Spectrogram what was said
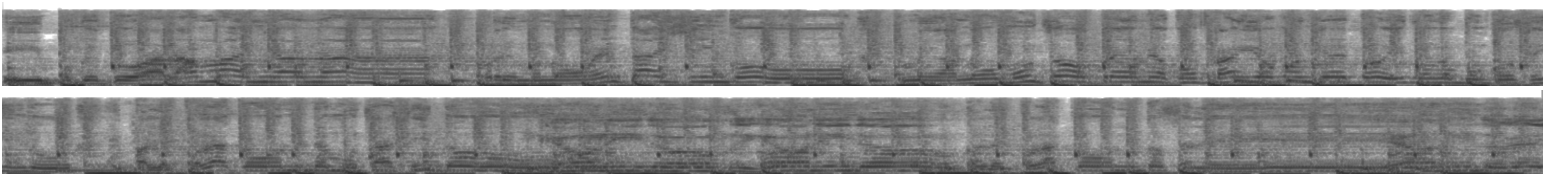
Y porque toda la mañana, ritmo 95, me ganó muchos premios con Franjo, con Yeto y con el Punto Sindú. Y para la escuela con este muchachito, Qué bonito, qué bonito. para la escuela con bonito se le ve. Qué bonito, qué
